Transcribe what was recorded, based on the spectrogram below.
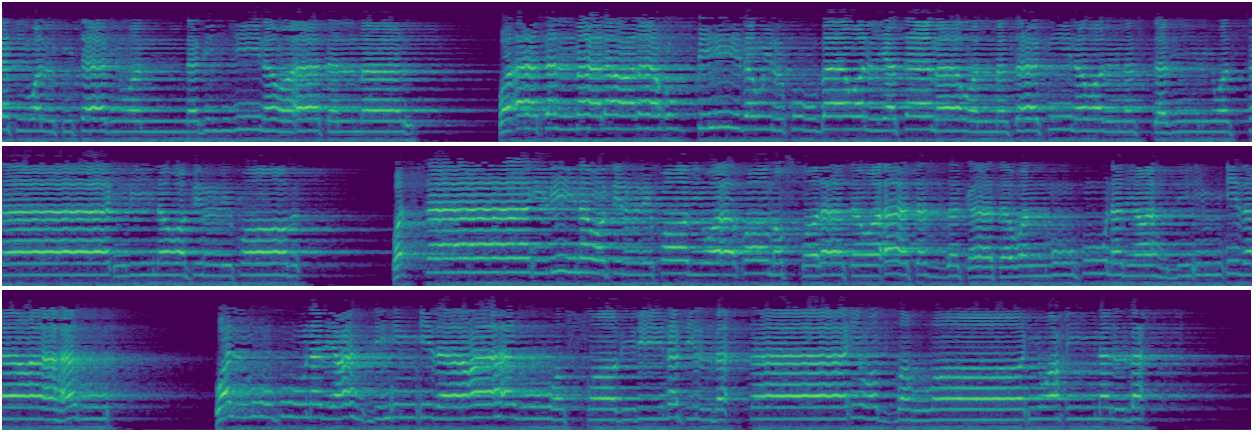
الملائكة والكتاب والنبيين وآتى المال وآتى المال على حبه ذوي القربى واليتامى والمساكين وابن السبيل والسائلين وفي الرقاب والسائلين وفي الرقاب أَقَامَ الصلاة وآتى الزكاة والموفون بعهدهم إذا عاهدوا والموفون بعهدهم إذا عاهدوا والصابرين في البأساء والضراء وحين البأس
